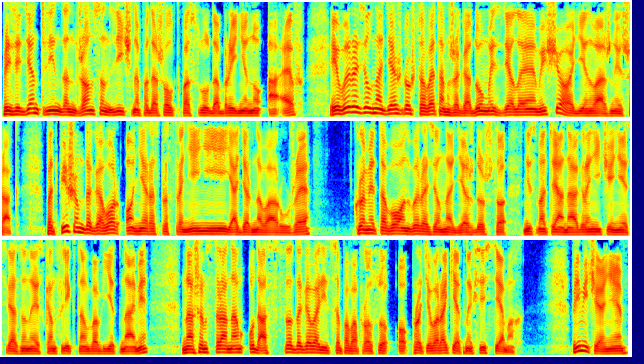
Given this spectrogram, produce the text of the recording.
президент Линдон Джонсон лично подошел к послу Добрынину А.Ф. и выразил надежду, что в этом же году мы сделаем еще один важный шаг. Подпишем договор о нераспространении ядерного оружия – Кроме того, он выразил надежду, что, несмотря на ограничения, связанные с конфликтом во Вьетнаме, нашим странам удастся договориться по вопросу о противоракетных системах. Примечание.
